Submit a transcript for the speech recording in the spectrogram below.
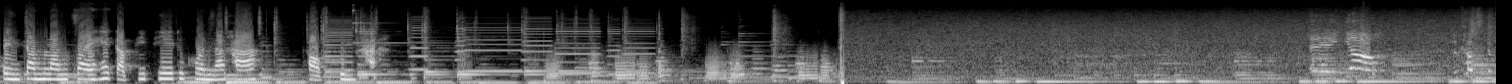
เป็นกำลังใจให้กับพี่ๆทุกคนนะคะ ขอบคุณค่ะ เอ้ยโยลูกเข้าสู่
